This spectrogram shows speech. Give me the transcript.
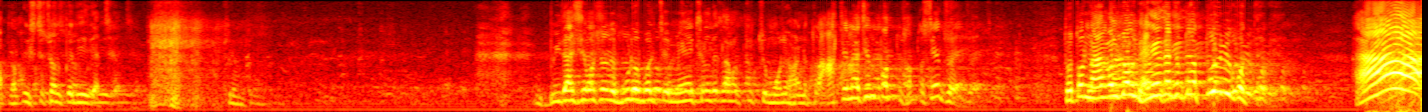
আপনার তো স্টেশন পেরিয়ে গেছে। বিরাশি বছরের বুড়ো বলছে মেয়ে ছেলে দেখলে আমার কিছু মনে হয় না তোর আছেন আছেন তো সব তো শেষ হয়ে গেছে। তো তোর নাঙ্গল জল ভেঙে গেছে তোরা তুলবি করতে হ্যাঁ!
